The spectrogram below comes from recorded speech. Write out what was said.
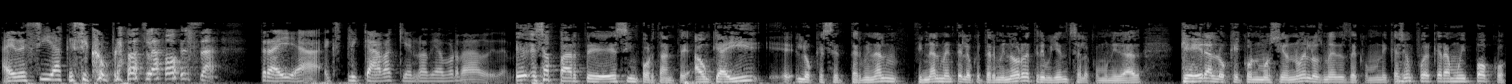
ahí decía que si comprabas la bolsa, traía, explicaba quién lo había bordado y demás. E- Esa parte es importante, aunque ahí eh, lo que se terminal, finalmente lo que terminó retribuyéndose a la comunidad, que era lo que conmocionó en los medios de comunicación, fue que era muy poco.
